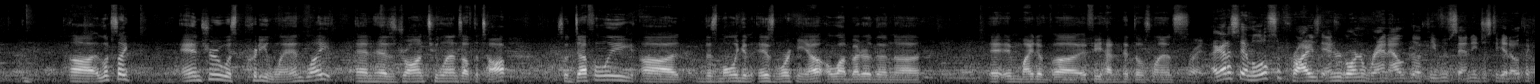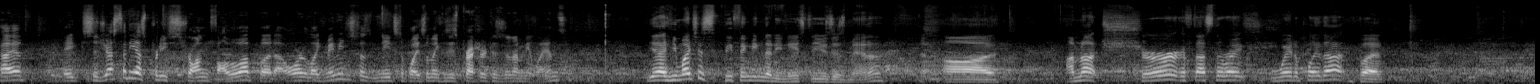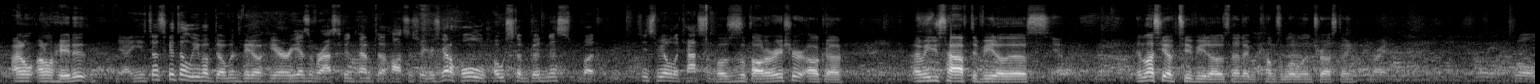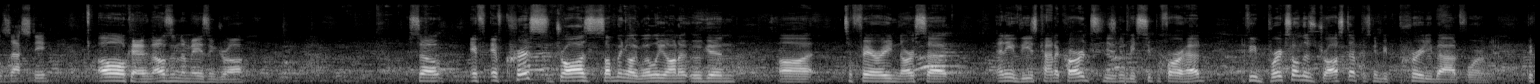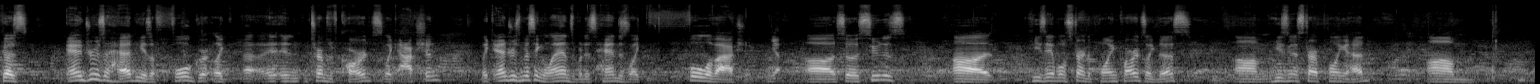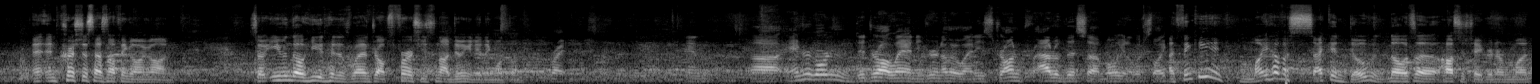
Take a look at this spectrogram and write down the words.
uh, it looks like Andrew was pretty land light and has drawn two lands off the top. So definitely, uh, this mulligan is working out a lot better than uh, it, it might have uh, if he hadn't hit those lands. Right. I gotta say, I'm a little surprised Andrew Gordon ran out the Thief of Sanity just to get Othakayed. It suggests that he has pretty strong follow-up, but uh, or like maybe he just doesn't, needs to play something because he's pressured because he doesn't have any lands. Yeah, he might just be thinking that he needs to use his mana. Uh, I'm not sure if that's the right way to play that, but I don't I don't hate it. Yeah, he does get to leave up Dovin's veto here. He has a Vraska contempt, a hostage taker. He's got a whole host of goodness, but seems to be able to cast is this a thought erasure? Okay. I mean, you just have to veto this. Yeah, Unless you have two vetoes, then it becomes a little interesting. right. A little zesty. Oh, okay. That was an amazing draw. So if, if Chris draws something like Liliana, Ugin, uh, Teferi, Narset, any of these kind of cards, he's going to be super far ahead. If he bricks on this draw step, it's going to be pretty bad for him. Because Andrew's ahead. He has a full, gr- like, uh, in in terms of cards, like action. Like, Andrew's missing lands, but his hand is, like, full of action. Yep. Uh, so as soon as uh, he's able to start deploying cards like this, um, he's going to start pulling ahead. Um, and, and Chris just has nothing going on. So even though he had hit his land drops first, he's just not doing anything with them. Right. And uh, Andrew Gordon did draw a land. He drew another land. He's drawn out of this uh, mulligan, it looks like. I think he might have a second Dovin. No, it's a hostage taker. Never mind.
